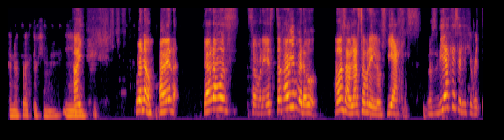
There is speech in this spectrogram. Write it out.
En efecto, Jiménez. Ay, bueno, a ver, ya hablamos sobre esto, Javi, pero vamos a hablar sobre los viajes, los viajes LGBT.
